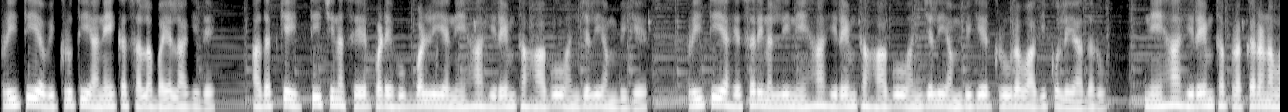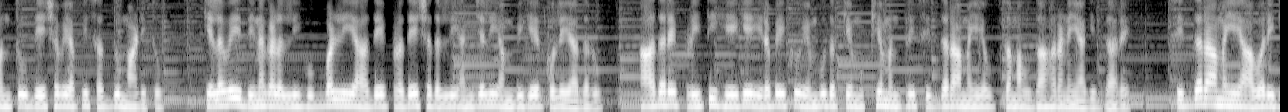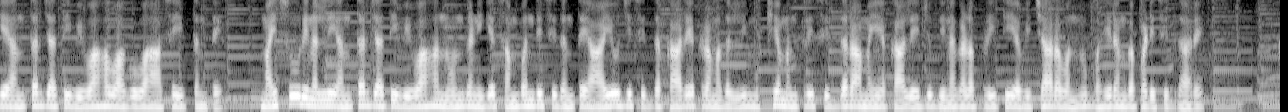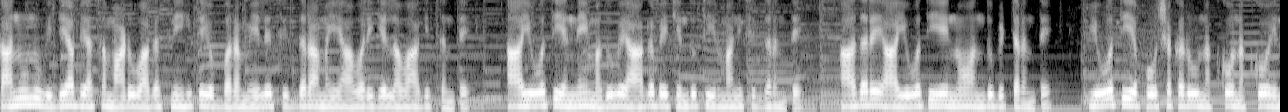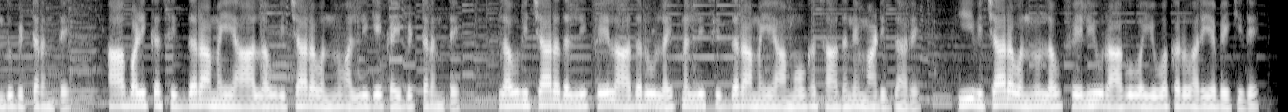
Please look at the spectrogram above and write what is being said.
ಪ್ರೀತಿಯ ವಿಕೃತಿ ಅನೇಕ ಸಲ ಬಯಲಾಗಿದೆ. ಅದಕ್ಕೆ ಇತ್ತೀಚಿನ ಸೇರ್ಪಡೆ ಹುಬ್ಬಳ್ಳಿಯ ನೇಹಾ ಹಿರೇಮ್ಠ ಹಾಗೂ ಅಂಜಲಿ ಅಂಬಿಗೇರ್. ಪ್ರೀತಿಯ ಹೆಸರಿನಲ್ಲಿ ನೇಹಾ ಹಿರೇಮಠ ಹಾಗೂ ಅಂಜಲಿ ಅಂಬಿಗೇರ್ ಕ್ರೂರವಾಗಿ ಕೊಲೆಯಾದರು. ನೇಹಾ ಹಿರೇಮ್ಠ ಪ್ರಕರಣವಂತೂ ದೇಶವ್ಯಾಪಿ ಸದ್ದು ಮಾಡಿತು. ಕೆಲವೇ ದಿನಗಳಲ್ಲಿ ಹುಬ್ಬಳ್ಳಿಯ ಅದೇ ಪ್ರದೇಶದಲ್ಲಿ ಅಂಜಲಿ ಅಂಬಿಗೇರ್ ಕೊಲೆಯಾದರು. ಆದರೆ ಪ್ರೀತಿ ಹೇಗೆ ಇರಬೇಕು ಎಂಬುದಕ್ಕೆ ಮುಖ್ಯಮಂತ್ರಿ ಸಿದ್ದರಾಮಯ್ಯ ಉತ್ತಮ ಉದಾಹರಣೆಯಾಗಿದ್ದಾರೆ. ಸಿದ್ದರಾಮಯ್ಯ ಅವರಿಗೆ ಅಂತರ್ಜಾತಿ ವಿವಾಹವಾಗುವ ಆಸೆ ಇತ್ತಂತೆ. ಮೈಸೂರಿನಲ್ಲಿ ಅಂತರ್ಜಾತಿ ವಿವಾಹ ನೋಂದಣಿಗೆ ಸಂಬಂಧಿಸಿದಂತೆ ಆಯೋಜಿಸಿದ್ದ ಕಾರ್ಯಕ್ರಮದಲ್ಲಿ ಮುಖ್ಯಮಂತ್ರಿ ಸಿದ್ದರಾಮಯ್ಯ ಕಾಲೇಜು ದಿನಗಳ ಪ್ರೀತಿಯ ವಿಚಾರವನ್ನು ಬಹಿರಂಗಪಡಿಸಿದ್ದಾರೆ. ಕಾನೂನು ವಿದ್ಯಾಭ್ಯಾಸ ಮಾಡುವಾಗ ಸ್ನೇಹಿತೆಯೊಬ್ಬರ ಮೇಲೆ ಸಿದ್ದರಾಮಯ್ಯ ಅವರಿಗೆ ಲವ್ ಆಗಿತ್ತಂತೆ. ಆ ಯುವತಿಯನ್ನೇ ಮದುವೆ ಆಗಬೇಕೆಂದು ತೀರ್ಮಾನಿಸಿದ್ದರಂತೆ. ಆದರೆ ಆ ಯುವತಿಯೇ ನೋ ಅಂದು ಬಿಟ್ಟರಂತೆ ಯುವತಿಯ ಪೋಷಕರು ನಕ್ಕೋ ನಕ್ಕೋ ಎಂದು ಬಿಟ್ಟರಂತೆ ಆ ಬಳಿಕ ಸಿದ್ದರಾಮಯ್ಯ ಆ ಲವ್ ವಿಚಾರವನ್ನು ಅಲ್ಲಿಗೆ ಕೈಬಿಟ್ಟರಂತೆ. ಲವ್ ವಿಚಾರದಲ್ಲಿ ಫೇಲ್ ಆದರೂ ಲೈಫ್ನಲ್ಲಿ ಸಿದ್ದರಾಮಯ್ಯ ಅಮೋಘ ಸಾಧನೆ ಮಾಡಿದ್ದಾರೆ. ಈ ವಿಚಾರವನ್ನು ಲವ್ ಫೇಲ್ಯೂರ್ ಆಗುವ ಯುವಕರು ಅರಿಯಬೇಕಿದೆ.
